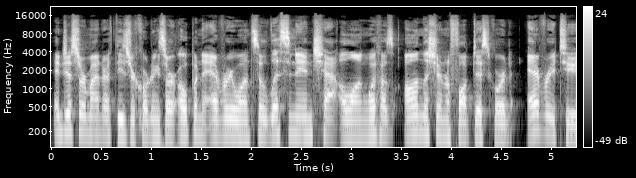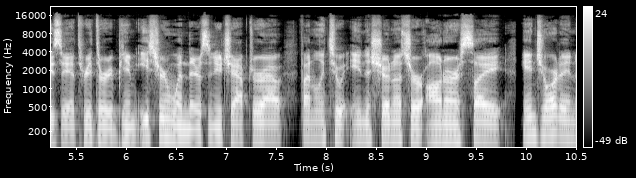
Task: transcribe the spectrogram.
And just a reminder these recordings are open to everyone, so listen in, chat along with us on the Shonen Flop Discord every Tuesday at 3:30 p.m. Eastern when there's a new chapter out. Find a link to it in the show notes or on our site. And Jordan,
